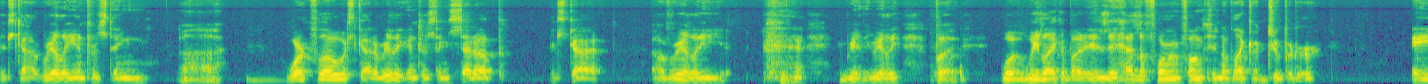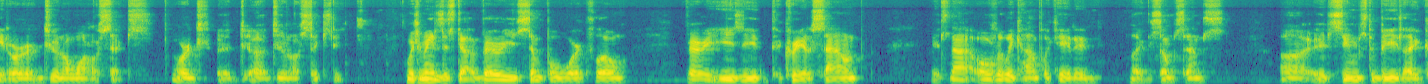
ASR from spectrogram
It's got really interesting uh, workflow. It's got a really interesting setup. It's got a really, really, really, but what we like about it is it has the form and function of like a Jupiter 8 or a Juno 106 or a, a Juno 60, which means it's got very simple workflow, very easy to create a sound. It's not overly complicated, like some synths. Uh, it seems to be like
